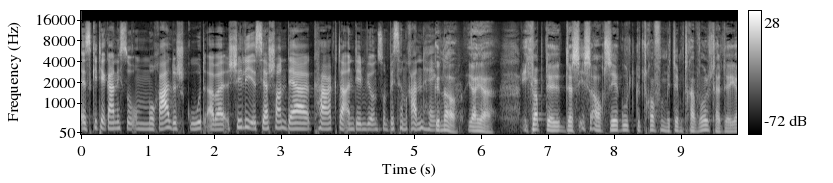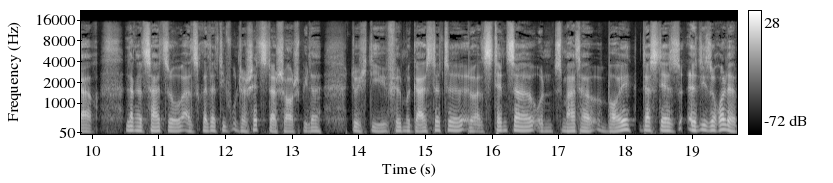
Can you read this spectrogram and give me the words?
es geht ja gar nicht so um moralisch gut, aber Shilly ist ja schon der Charakter, an den wir uns so ein bisschen ranhängen. Genau, ja, ja. Ich glaube, das ist auch sehr gut getroffen mit dem Travolta, der ja lange Zeit so als relativ unterschätzter Schauspieler durch die Filme geisterte, so als Tänzer und smarter Boy, dass der äh, diese Rolle,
